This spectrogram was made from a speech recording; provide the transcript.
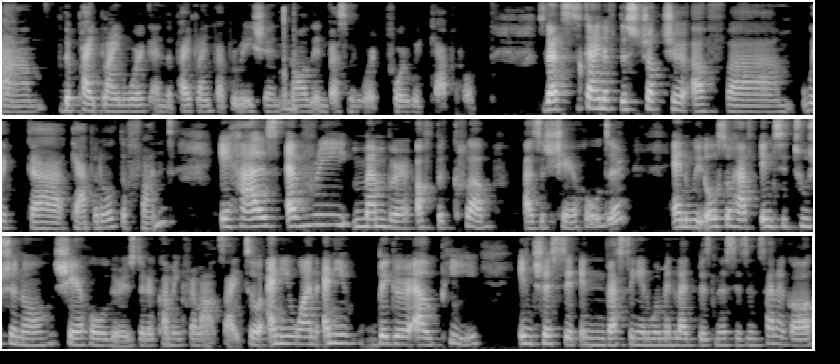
um, the pipeline work and the pipeline preparation and all the investment work for WIC Capital. So that's kind of the structure of um, WIC uh, Capital, the fund. It has every member of the club as a shareholder. And we also have institutional shareholders that are coming from outside. So anyone, any bigger LP interested in investing in women-led businesses in Senegal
